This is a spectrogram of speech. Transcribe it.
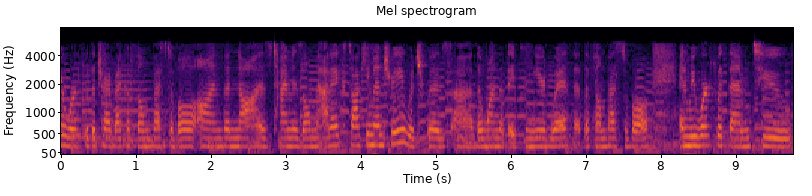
Year worked with the Tribeca Film Festival on the Nas Time is Illmatic documentary, which was uh, the one that they premiered with at the film festival. And we worked with them to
